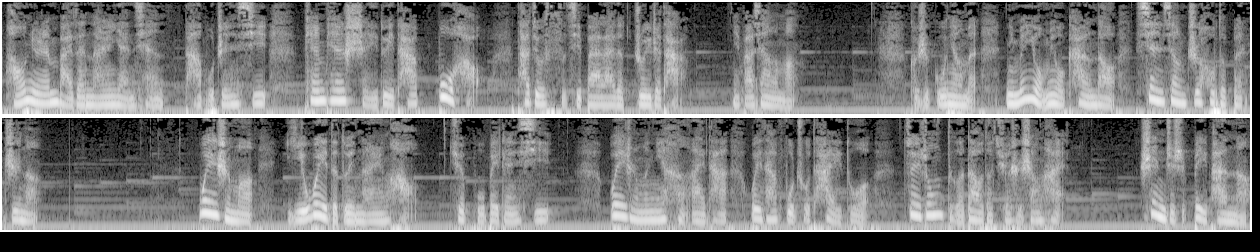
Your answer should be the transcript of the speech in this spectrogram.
好女人摆在男人眼前，他不珍惜，偏偏谁对他不好，他就死乞白赖的追着他。你发现了吗？可是姑娘们，你们有没有看到现象之后的本质呢？为什么一味的对男人好却不被珍惜？为什么你很爱他，为他付出太多，最终得到的却是伤害？甚至是背叛呢？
